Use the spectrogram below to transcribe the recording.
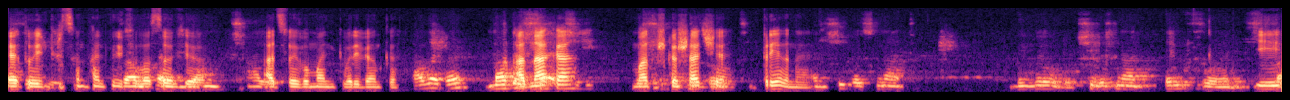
эту имперсональную философию от своего маленького ребенка. Однако матушка Шачи преданная. И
